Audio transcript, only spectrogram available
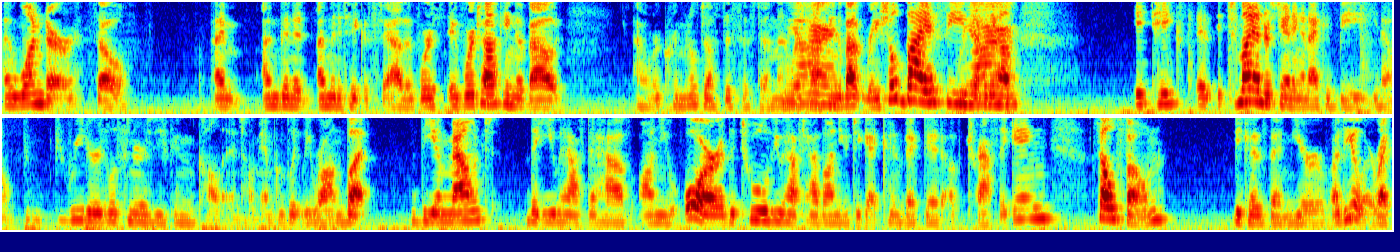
I wonder. So, I'm I'm gonna I'm gonna take a stab. If we're if we're talking about our criminal justice system and We are. talking about racial biases, We everything are. else, it takes, it, to my understanding, and I could be, you know, readers, listeners, you can call in and tell me I'm completely wrong, but the amount that you have to have on you, or the tools you have to have on you to get convicted of trafficking, cell phone, because then you're a dealer, right?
